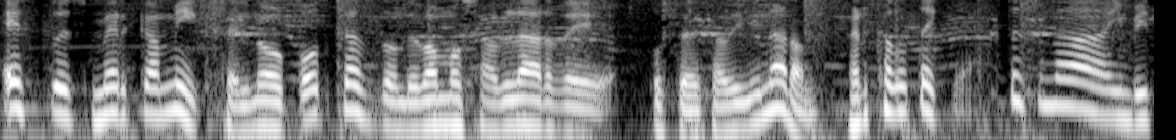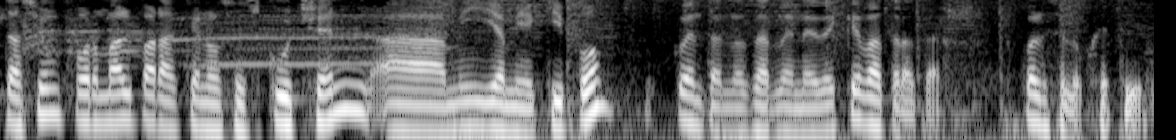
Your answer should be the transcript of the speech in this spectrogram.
Esto es Mercamix, el nuevo podcast donde vamos a hablar de, ustedes adivinaron, Mercadotecnia. Esta es una invitación formal para que nos escuchen a mí y a mi equipo. Cuéntanos, Arlene, ¿de qué va a tratar? ¿Cuál es el objetivo?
